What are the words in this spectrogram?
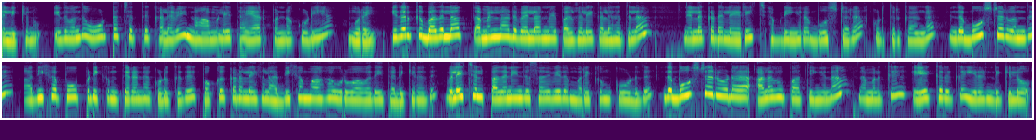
தெளிக்கணும். இது வந்து ஊட்டச்சத்து கலவை நாமளே தயார் பண்ணக்கூடிய முறை. இதற்கு பதிலாக தமிழ்நாடு வேளாண்மை பல்கலைக்கழகத்தில் நிலக்கடலை ரிச் அப்படிங்கிற பூஸ்டரை கொடுத்துருக்காங்க. இந்த பூஸ்டர் வந்து அதிக பூ பிடிக்கும் திறனை கொடுக்குது. பொக்க கடலைகள் அதிகமாக உருவாவதை தடுக்கிறது. விளைச்சல் பதினைந்து சதவீதம் வரைக்கும் கூடுது. இந்த பூஸ்டரோட அளவு பார்த்தீங்கன்னா நம்மளுக்கு ஏக்கருக்கு இரண்டு கிலோ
